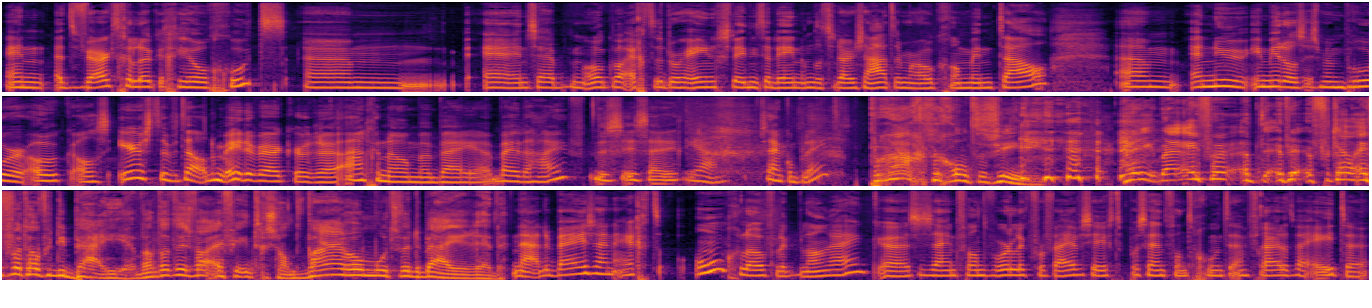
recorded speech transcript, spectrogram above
En het werkt gelukkig heel goed. Um, en ze hebben me ook wel echt er doorheen gesleept. Niet alleen omdat ze daar zaten, maar ook gewoon mentaal. Um, en nu inmiddels is mijn broer ook als eerste betaalde medewerker aangenomen bij, bij de Hive. Dus is hij, ja, zijn compleet. Prachtig om te zien. hey, maar even, vertel even wat over die bijen, want dat is wel even interessant. Waarom moeten we de bijen redden? Nou, de bijen zijn echt ongelooflijk belangrijk. Uh, ze zijn verantwoordelijk voor 75% van het groente en fruit dat wij eten.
